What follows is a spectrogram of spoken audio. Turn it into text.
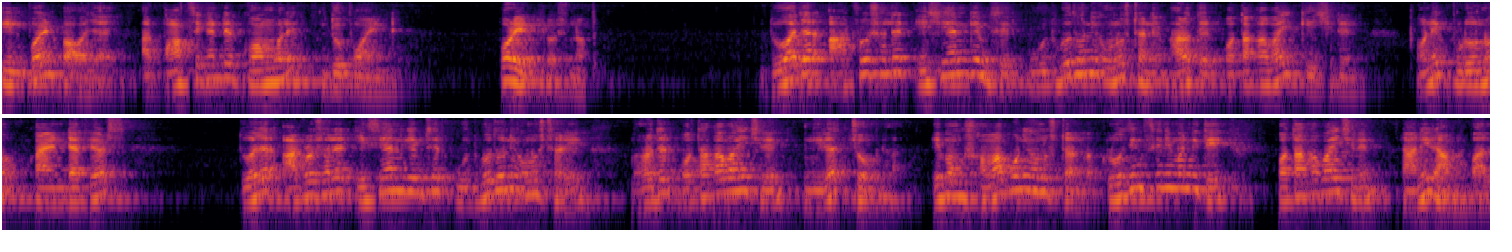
তিন পয়েন্ট পাওয়া যায়, আর পাঁচ সেকেন্ডের কম হলে দু পয়েন্ট পরের প্রশ্ন দু হাজার আঠারো সালের এশিয়ান গেমসের উদ্বোধনী অনুষ্ঠানে ভারতের পতাকাবাহী কে ছিলেন? অনেক পুরনো কারেন্ট অ্যাফেয়ার্স দু হাজার আঠারো সালের এশিয়ান গেমসের উদ্বোধনী অনুষ্ঠানে ভারতের পতাকাবাহী ছিলেন নীরাজ চোপড়া এবং সমাপনী অনুষ্ঠান বা ক্লোজিং সেরিমনিতে পতাকাবাহী ছিলেন রানী রামপাল।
